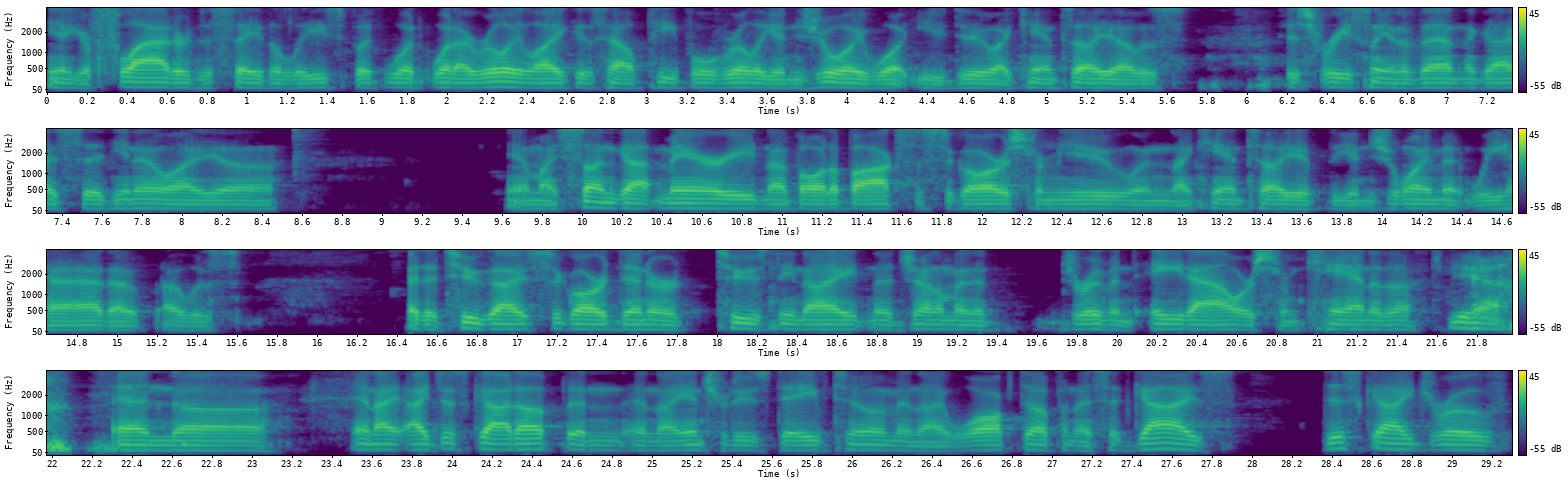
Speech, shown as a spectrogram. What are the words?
you know, you're flattered to say the least. But what, what I really like is how people really enjoy what you do. I can't tell you. I was just recently at an event, and the guy said, you know, I, uh, you know, my son got married, and I bought a box of cigars from you, and I can't tell you the enjoyment we had. I, I was at a two guys cigar dinner Tuesday night, and a gentleman had driven eight hours from Canada, Yeah. and uh, and I, I just got up and and I introduced Dave to him, and I walked up and I said, guys. This guy drove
